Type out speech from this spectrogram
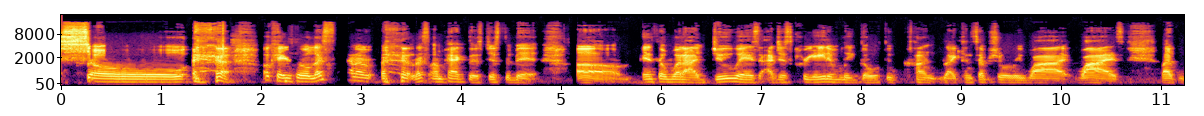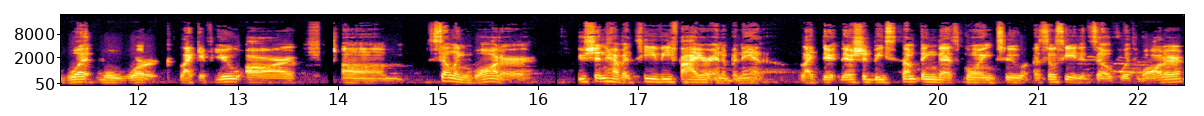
so okay so let's kind of let's unpack this just a bit. Um and so what i do is i just creatively go through con- like conceptually why wise like what will work. Like if you are um selling water you shouldn't have a tv fire and a banana like there, there should be something that's going to associate itself with water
